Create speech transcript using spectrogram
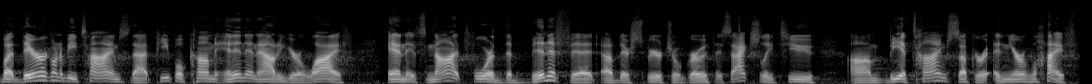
But there are going to be times that people come in and out of your life, and it's not for the benefit of their spiritual growth, it's actually to um, be a time sucker in your life.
